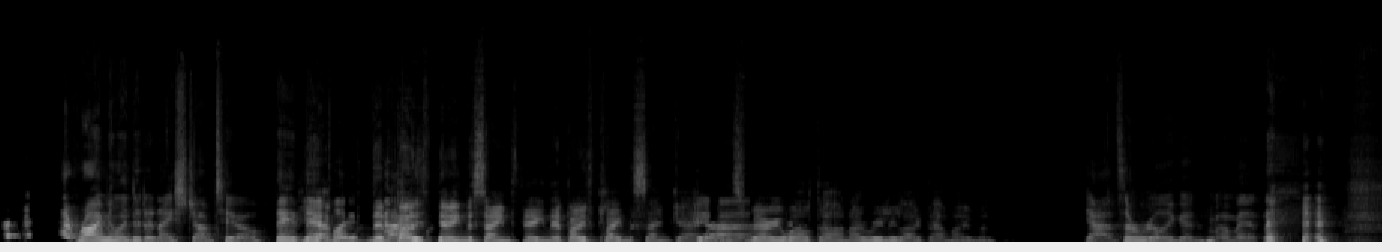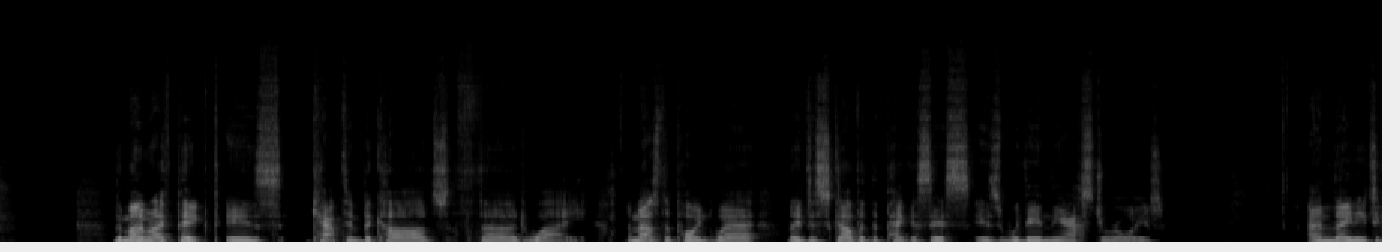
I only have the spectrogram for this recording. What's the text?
that, that Romulan, did a nice job too. They they yeah, played. they're both doing the same thing. They're both playing the same game. Yeah, it's very well done. I really like that moment. Yeah, it's a really good moment. The moment I've picked is Captain Picard's third way. And that's the point where they've discovered the Pegasus is within the asteroid. And they need to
